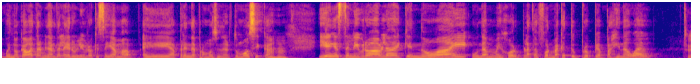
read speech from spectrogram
bueno, acabo de terminar de leer un libro que se llama eh, Aprende a promocionar tu música. Y en este libro habla de que no hay una mejor plataforma que tu propia página web. Sí.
